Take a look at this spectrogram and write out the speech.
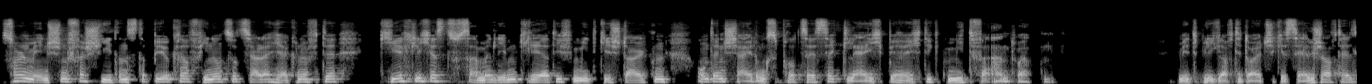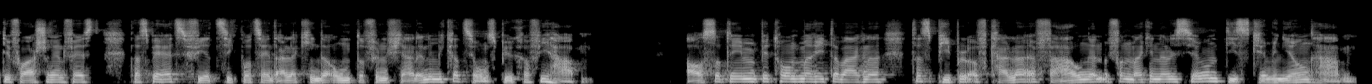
sollen Menschen verschiedenster Biografien und sozialer Herkünfte kirchliches Zusammenleben kreativ mitgestalten und Entscheidungsprozesse gleichberechtigt mitverantworten. Mit Blick auf die deutsche Gesellschaft hält die Forscherin fest, dass bereits 40 Prozent aller Kinder unter fünf Jahren eine Migrationsbiografie haben. Außerdem betont Marita Wagner, dass People of Color Erfahrungen von Marginalisierung und Diskriminierung haben.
